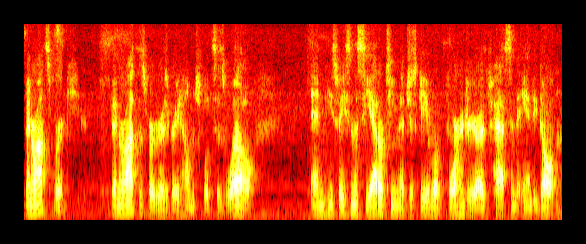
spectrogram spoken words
Ben Roethlisberger, Ben Roethlisberger has great home splits as well, and he's facing the Seattle team that just gave up 400 yards passing to Andy Dalton.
